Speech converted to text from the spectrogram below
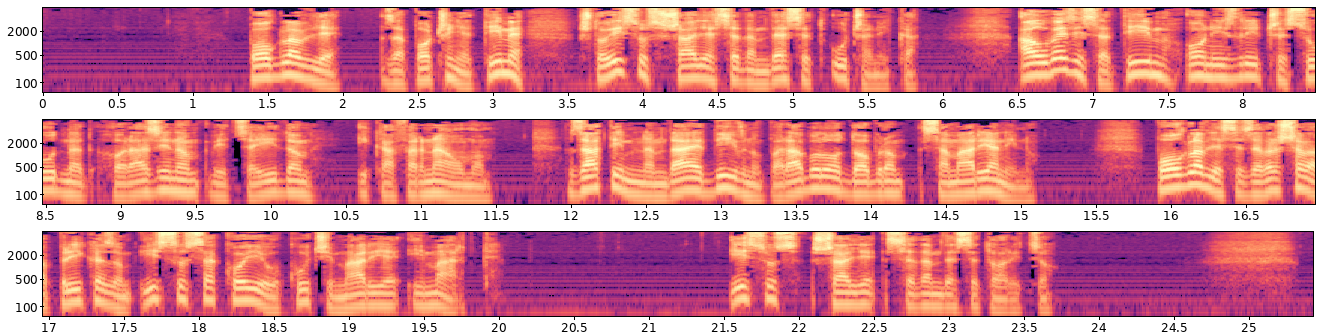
Poglavlje započinje time što Isus šalje sedamdeset učenika, a u vezi sa tim on izriče sud nad Horazinom, Viceidom i Kafarnaumom. Zatim nam daje divnu parabolu o dobrom Samarijaninu. Poglavlje se završava prikazom Isusa koji je u kući Marije i Marte. Isus šalje sedamdesetoricu.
